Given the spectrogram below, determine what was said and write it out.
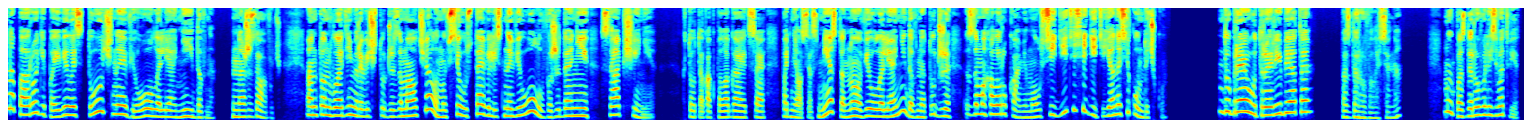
на пороге появилась тучная Виола Леонидовна, наш завуч. Антон Владимирович тут же замолчал, и мы все уставились на Виолу в ожидании сообщения. Кто-то, как полагается, поднялся с места, но Виола Леонидовна тут же замахала руками, мол, сидите, сидите, я на секундочку. «Доброе утро, ребята!» — поздоровалась она. Мы поздоровались в ответ.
